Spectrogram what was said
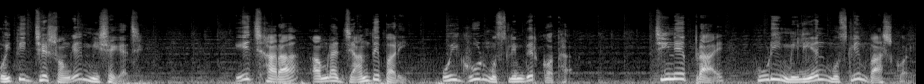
ঐতিহ্যের সঙ্গে মিশে গেছে। এছাড়া আমরা জানতে পারি উইঘুর মুসলিমদের কথা। চীনে প্রায় কুড়ি মিলিয়ন মুসলিম বাস করে,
